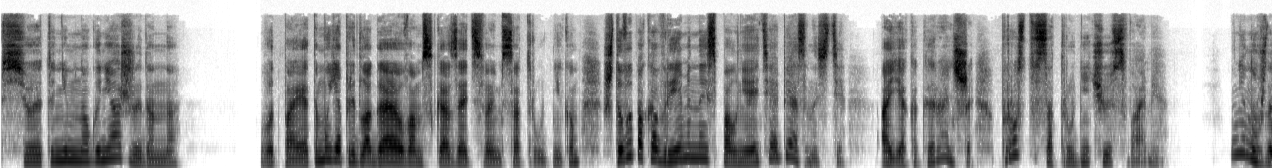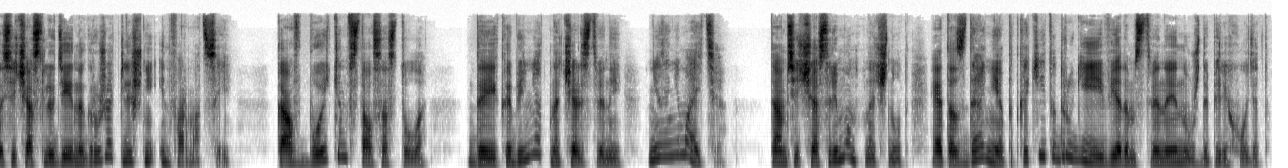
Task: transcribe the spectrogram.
Все это немного неожиданно. Вот поэтому я предлагаю вам сказать своим сотрудникам, что вы пока временно исполняете обязанности, а я, как и раньше, просто сотрудничаю с вами. Не нужно сейчас людей нагружать лишней информацией. Ковбойкин встал со стула. Да и кабинет начальственный не занимайте. Там сейчас ремонт начнут. Это здание под какие-то другие ведомственные нужды переходит.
